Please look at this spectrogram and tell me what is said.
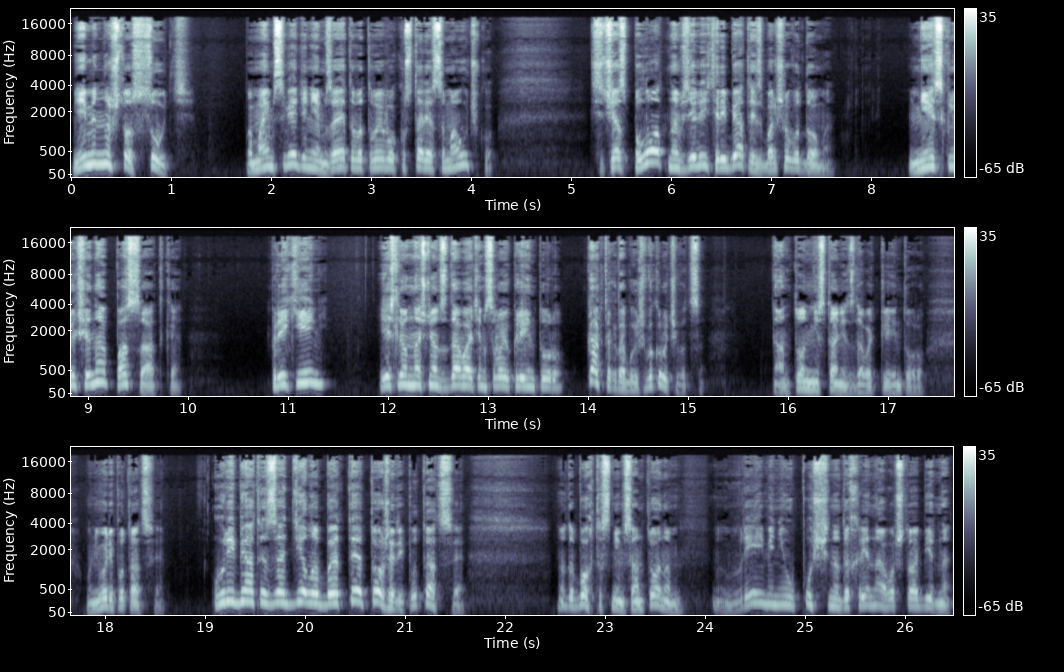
Именно что суть. По моим сведениям, за этого твоего кустаря-самоучку сейчас плотно взялись ребята из большого дома. Не исключена посадка. Прикинь, если он начнет сдавать им свою клиентуру, как тогда будешь выкручиваться? Антон не станет сдавать клиентуру. У него репутация. У ребят из отдела БТ тоже репутация. Ну да бог-то с ним, с Антоном. Времени упущено до хрена, вот что обидно.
